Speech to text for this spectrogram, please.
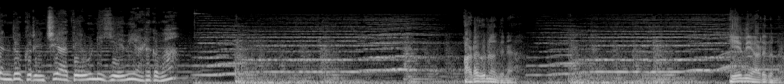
చందు గురించి ఆ దేవుణ్ణి ఏమీ అడగవా? అడగను వదిన ఏమీ అడగను.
